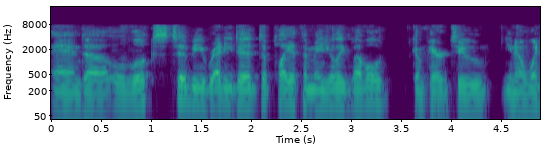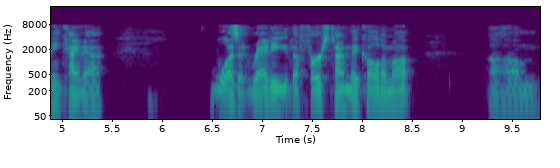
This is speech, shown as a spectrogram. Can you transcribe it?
and uh, looks to be ready to to play at the major league level compared to you know when he kind of wasn't ready the first time they called him up. Um,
